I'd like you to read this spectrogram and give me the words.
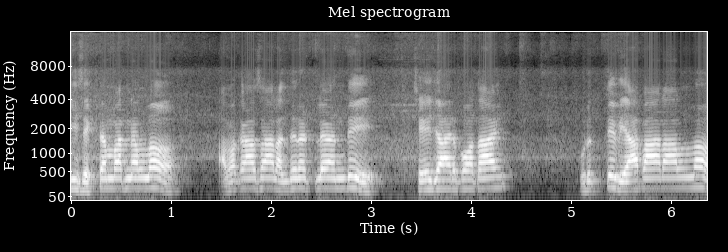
ఈ సెప్టెంబర్ నెలలో అవకాశాలు అందినట్లే అంది చేజారిపోతాయి. వృత్తి వ్యాపారాలలో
